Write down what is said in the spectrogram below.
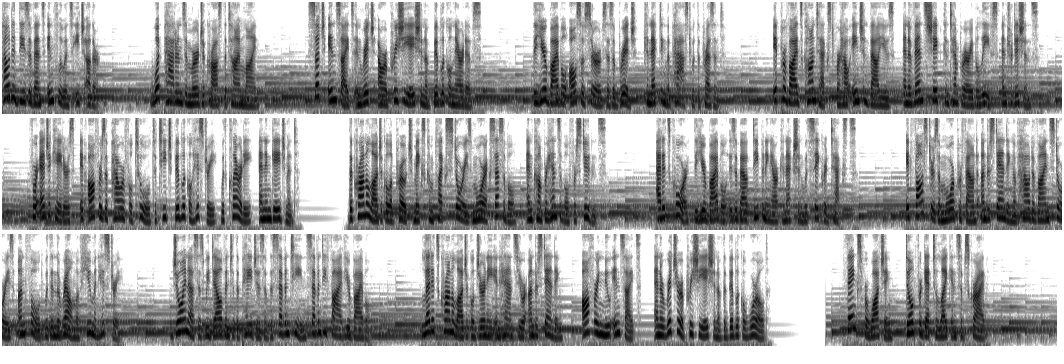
How did these events influence each other? What patterns emerge across the timeline? Such insights enrich our appreciation of biblical narratives. The Year Bible also serves as a bridge connecting the past with the present. It provides context for how ancient values and events shaped contemporary beliefs and traditions. For educators, it offers a powerful tool to teach biblical history with clarity and engagement. The chronological approach makes complex stories more accessible and comprehensible for students. At its core, the Year Bible is about deepening our connection with sacred texts. It fosters a more profound understanding of how divine stories unfold within the realm of human history. Join us as we delve into the pages of the 1775 Year Bible. Let its chronological journey enhance your understanding, offering new insights and a richer appreciation of the biblical world. Thanks for watching, don't forget to like and subscribe.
